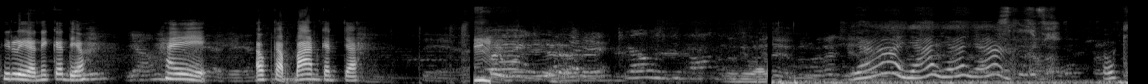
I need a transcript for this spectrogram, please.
ที่เหลือนี่ก็เดี๋ยว ให้เอากลับบ้านกันจ้ะย่าย่าย่าย่า โอเค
